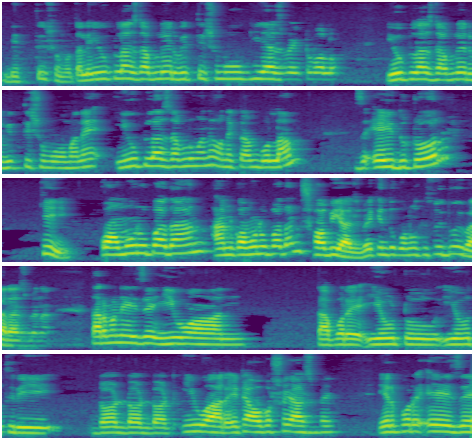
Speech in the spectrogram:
ভিত্তি সমূহ, তাহলে ইউ প্লাস ডাব্লিউ এর ভিত্তি সমূহ কি আসবে একটু বলো? ইউ প্লাস ডাব্লিউ এর ভিত্তি সমূহ মানে ইউ প্লাস ডাব্লিউ মানে অনেকটা আমি বললাম যে এই দুটোর কি? কমন উপাদান আনকমন উপাদান সবই আসবে, কিন্তু কোনো কিছুই দুইবার আসবে না। তার মানে এই যে ইউ ওয়ান তারপরে U two U three dot dot dot U R এটা অবশ্যই আসবে। এরপরে এই যে,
